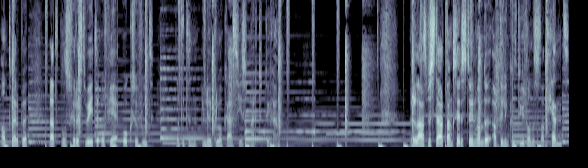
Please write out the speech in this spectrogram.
Antwerpen, laat het ons gerust weten of jij ook zo voelt dat dit een leuke locatie is om naartoe te gaan. Relaas bestaat dankzij de steun van de afdeling cultuur van de stad Gent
